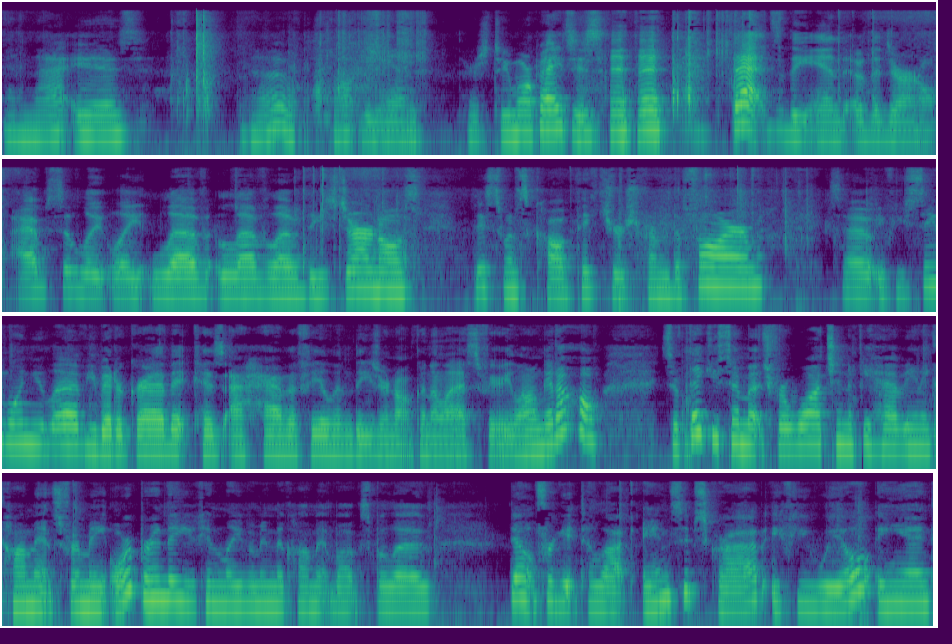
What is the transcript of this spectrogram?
And that is, no, not the end. There's two more pages. that's the end of the journal. Absolutely love, love, love these journals. This one's called Pictures from the Farm. So if you see one you love, you better grab it because I have a feeling these are not going to last very long at all. So thank you so much for watching. If you have any comments for me or Brenda, you can leave them in the comment box below. Don't forget to like and subscribe if you will. And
